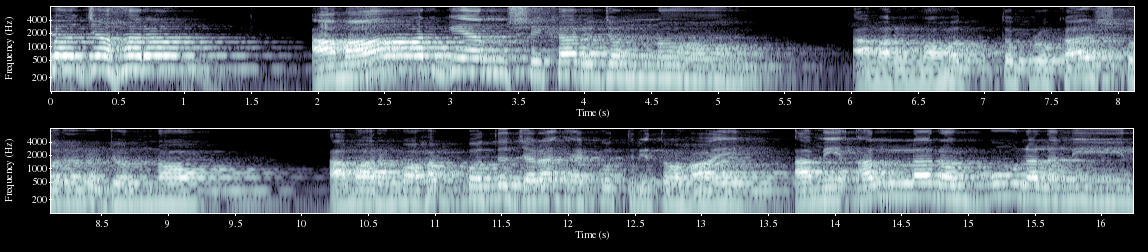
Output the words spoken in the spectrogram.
বা যাহারা আমার জ্ঞান শিখার জন্য, আমার মহত্ব প্রকাশ করার জন্য আমার মহাব্বত যারা একত্রিত হয়, আমি আল্লাহ রব্বুল আলমিন।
